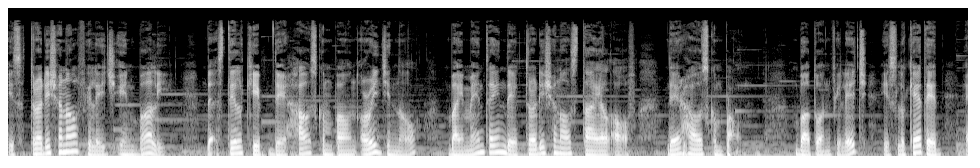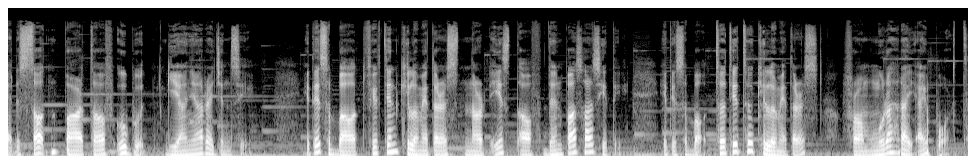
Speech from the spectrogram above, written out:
is a traditional village in Bali that still keep their house compound original by maintaining the traditional style of their house compound. Batuan village is located at the southern part of Ubud, Gianyar Regency. It is about 15 kilometers northeast of Denpasar city. It is about 32 kilometers from Ngurah Rai Airport,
